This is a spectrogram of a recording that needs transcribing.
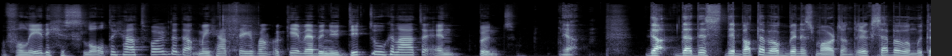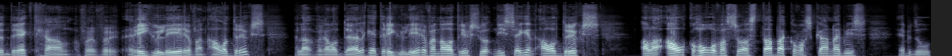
volledig gesloten gaat worden? Dat men gaat zeggen van, oké, we hebben nu dit toegelaten en punt. Ja, dat is debat dat we ook binnen Smart on Drugs hebben. We moeten direct gaan voor, voor reguleren van alle drugs. En voor alle duidelijkheid, reguleren van alle drugs wil niet zeggen alle drugs, alle alcohol, of als- zoals tabak of als cannabis. Ik bedoel,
